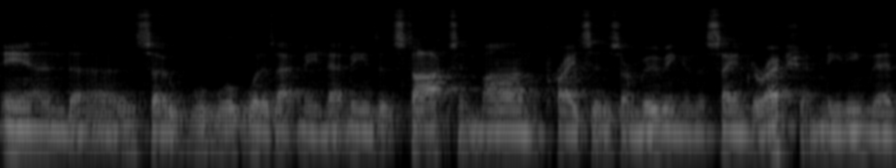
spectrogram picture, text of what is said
and uh, so, w- w- what does that mean? That means that stocks and bond prices are moving in the same direction, meaning that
